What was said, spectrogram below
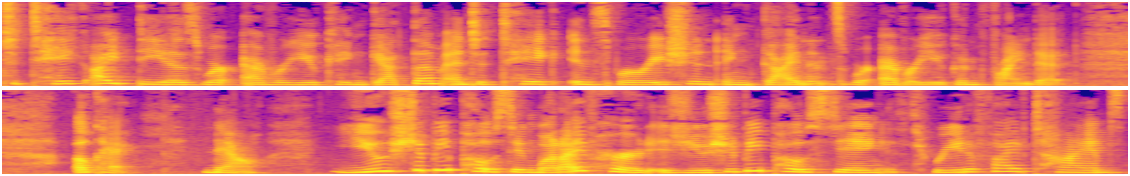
to take ideas wherever you can get them and to take inspiration and guidance wherever you can find it. Okay, now you should be posting. What I've heard is you should be posting three to five times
